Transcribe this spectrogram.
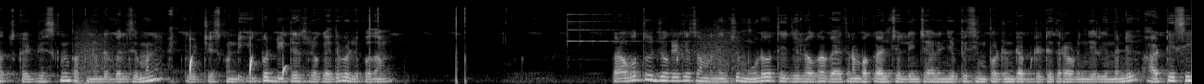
సబ్స్క్రైబ్ చేసుకుని పక్కన బెల్ సిమ్మని యాక్టివేట్ చేసుకోండి. ఇప్పుడు డీటెయిల్స్లోకి అయితే వెళ్ళిపోదాం. ప్రభుత్వ ఉద్యోగులకి సంబంధించి మూడవ తేదీలోగా వేతన బకాయిలు చెల్లించాలని చెప్పేసి ఇంపార్టెంట్ అప్డేట్ అయితే రావడం జరిగిందండి. ఆర్టీసీ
